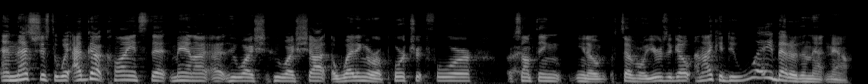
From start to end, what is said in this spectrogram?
and that's just the way I've got clients that man, I, I who I who I shot a wedding or a portrait for or something, you know, several years ago, and I could do way better than that now.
